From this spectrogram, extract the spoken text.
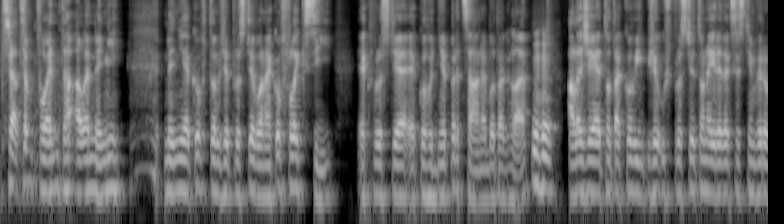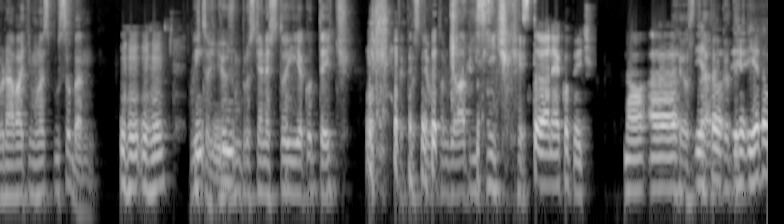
třeba ta poenta, ale není, není jako v tom, že prostě on jako flexí, jak prostě jako hodně prcá nebo takhle, Mhm, ale že je to takový, že už prostě to nejde, tak se s tím vyrovnává tímhle způsobem. mhm, mhm. Víš co, že už mu prostě nestojí jako tyč, tak prostě o tom dělá písničky. Stojan jako tyč. No, uh, Jo, je, to, jako je, je to Tak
